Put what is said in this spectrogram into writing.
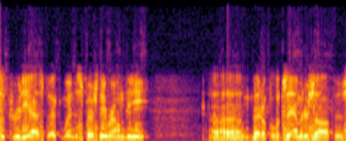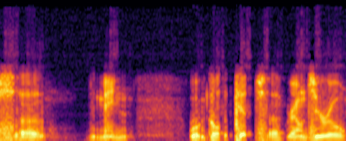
security aspect went, especially around the uh, medical examiner's office, uh, the main, what we call the pit, uh, ground zero,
